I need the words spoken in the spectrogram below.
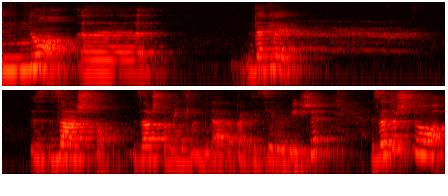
no, e, dakle, zašto? Zašto mislim da ga prakticiraju više? Zato što e,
